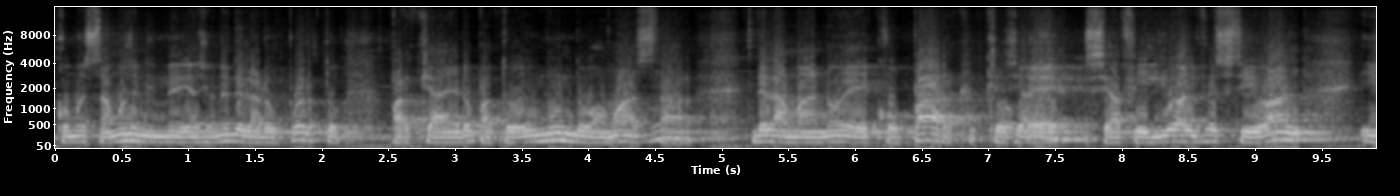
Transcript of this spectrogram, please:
como estamos en inmediaciones del aeropuerto, parqueadero para todo el mundo, vamos a estar de la mano de Ecopark, que Ok. se, se afilió al festival y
